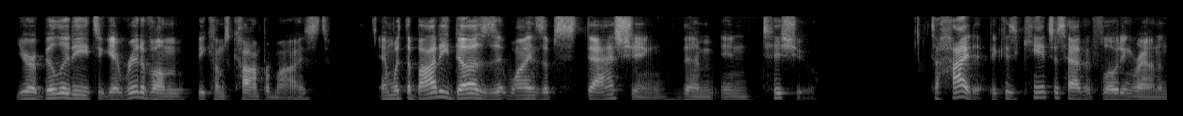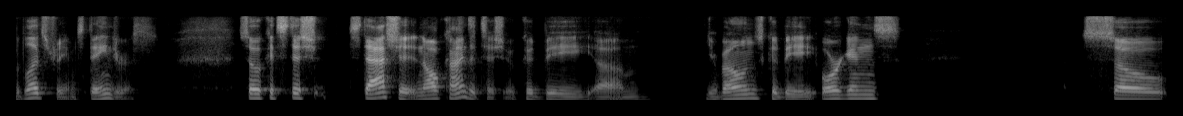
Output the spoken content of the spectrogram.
your ability to get rid of them becomes compromised. And what the body does is it winds up stashing them in tissue to hide it because you can't just have it floating around in the bloodstream. It's dangerous. So it could stish, stash it in all kinds of tissue. Could be um, your bones, could be organs. So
